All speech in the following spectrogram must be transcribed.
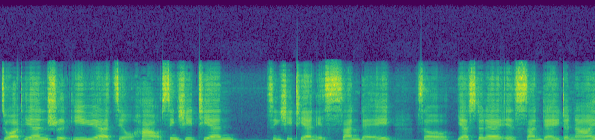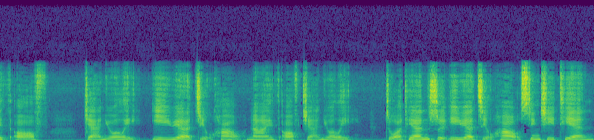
昨天是一月九号，星期天。星期天 is Sunday. So yesterday is Sunday, the 9th of January. 一月九号，9th of January. 昨天是一月九号，星期天。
